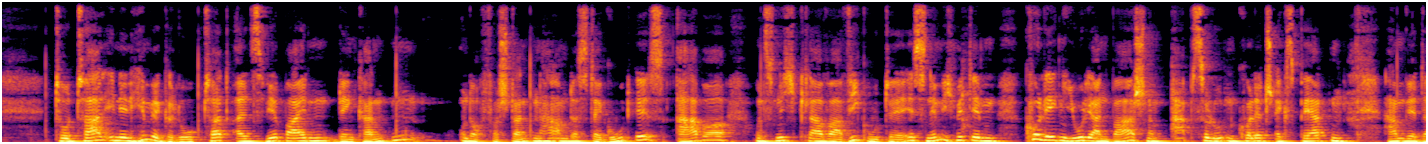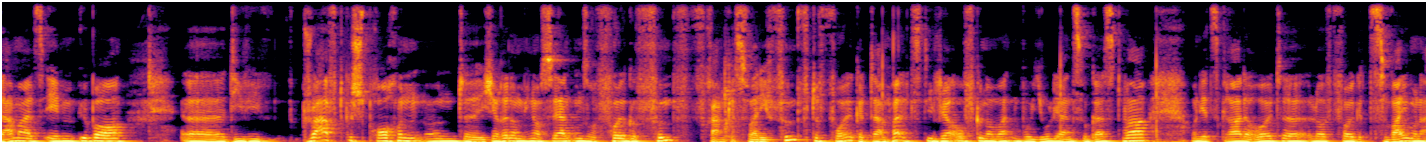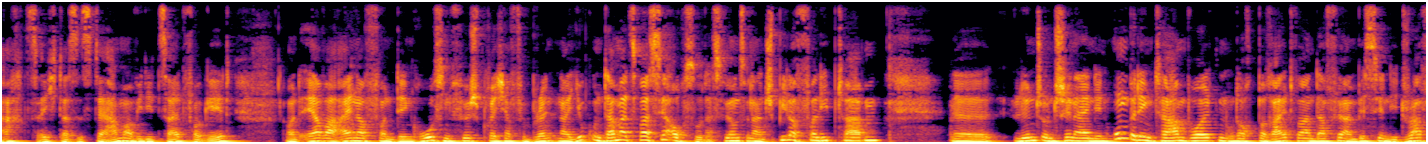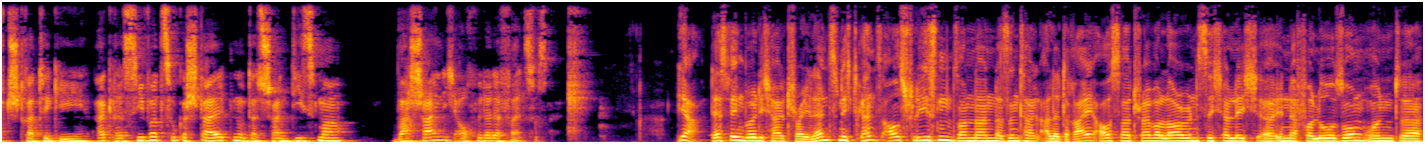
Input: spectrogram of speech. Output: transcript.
total in den Himmel gelobt hat, als wir beiden den kannten und auch verstanden haben, dass der gut ist, aber uns nicht klar war, wie gut der ist. Nämlich mit dem Kollegen Julian Barsch, einem absoluten College-Experten, haben wir damals eben über äh, die Draft gesprochen und äh, ich erinnere mich noch sehr an unsere Folge 5, Frank. Es war die fünfte Folge damals, die wir aufgenommen hatten, wo Julian zu Gast war. Und jetzt gerade heute läuft Folge 82. Das ist der Hammer, wie die Zeit vergeht. Und er war einer von den großen Fürsprecher für Brandon Ayuk. Und damals war es ja auch so, dass wir uns in einen Spieler verliebt haben, äh, Lynch und Schinner den unbedingt haben wollten und auch bereit waren, dafür ein bisschen die Draft-Strategie aggressiver zu gestalten. Und das scheint diesmal wahrscheinlich auch wieder der Fall zu sein. Ja, deswegen würde ich halt Trey Lance nicht ganz ausschließen, sondern da sind halt alle drei, außer Trevor Lawrence, sicherlich äh, in der Verlosung und äh,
